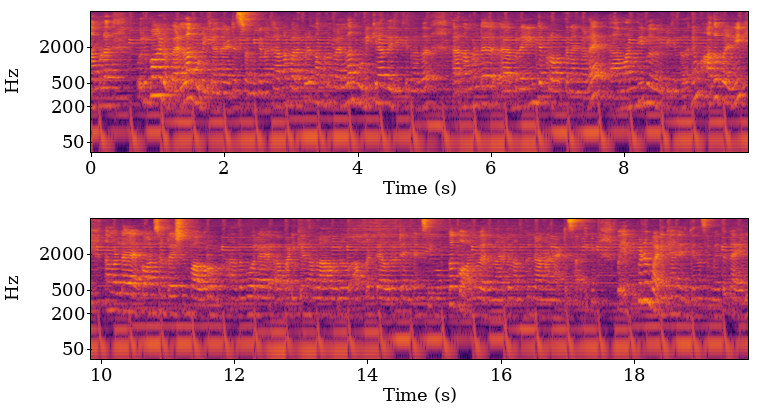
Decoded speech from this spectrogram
നമ്മൾ ഒരുപാട് വെള്ളം കുടിക്കാനായിട്ട് ശ്രമിക്കണം. കാരണം പലപ്പോഴും നമ്മൾ വെള്ളം കുടിക്കാതിരിക്കുന്നത് നമ്മുടെ ബ്രെയിനിന്റെ പ്രവർത്തനങ്ങളെ മന്ദീഭവിപ്പിക്കുന്നതിനും അതുവഴി നമ്മളുടെ കോൺസെൻട്രേഷൻ പവറും അതുപോലെ പഠിക്കാനുള്ള ആ ഒരു അപ്പോഴത്തെ ആ ഒരു ടെൻഡൻസിയും ഒക്കെ കുറഞ്ഞു വരുന്നതായിട്ട് നമുക്ക് കാണാനായിട്ട് സാധിക്കും. അപ്പോൾ എപ്പോഴും പഠിക്കാനിരിക്കുന്ന സമയത്ത് കയ്യിൽ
